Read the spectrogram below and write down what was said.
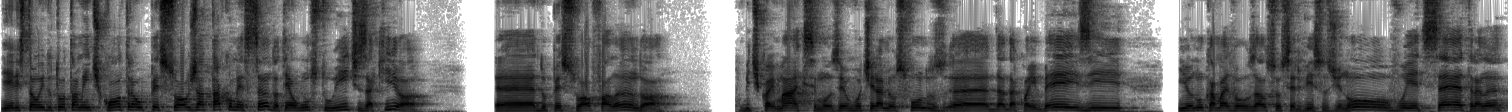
E eles estão indo totalmente contra. O pessoal já está começando. Tem alguns tweets aqui, ó, é, do pessoal falando, ó, Bitcoin Maximus, eu vou tirar meus fundos é, da, da, Coinbase e, eu nunca mais vou usar os seus serviços de novo e etc, né?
